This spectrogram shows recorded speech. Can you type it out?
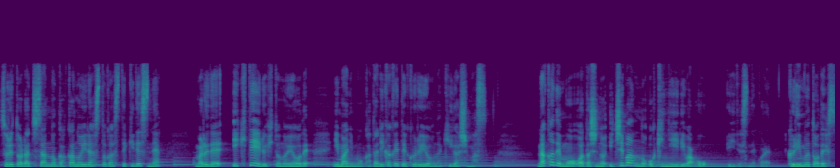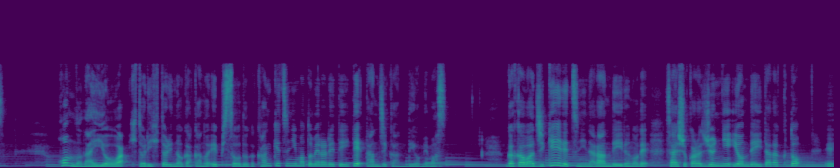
それとラチさんの画家のイラストが素敵ですね。まるで生きている人のようで、今にも語りかけてくるような気がします。中でも私の一番のお気に入りは、お、いいですね、これ。クリムトです。本の内容は一人一人の画家のエピソードが簡潔にまとめられていて短時間で読めます。画家は時系列に並んでいるので最初から順に読んでいただくとえ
